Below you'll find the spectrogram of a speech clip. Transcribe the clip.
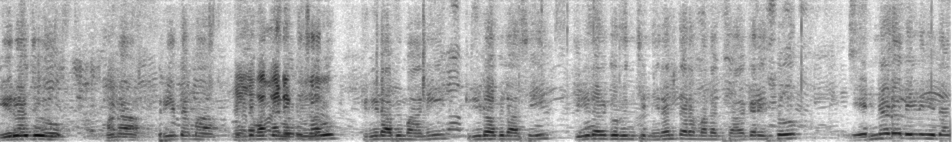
ఈ రోజు మన ప్రియతమ క్రీడాభిమాని క్రీడాభిలాషి క్రీడల గురించి నిరంతరం మనకు సహకరిస్తూ ఎన్నడూ లేని విధంగా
